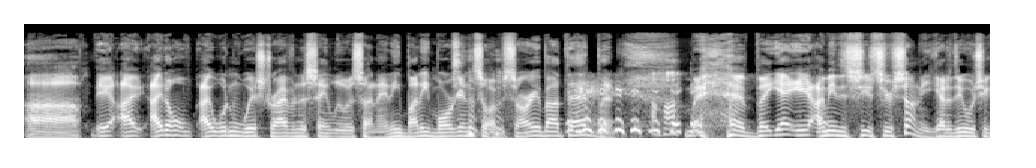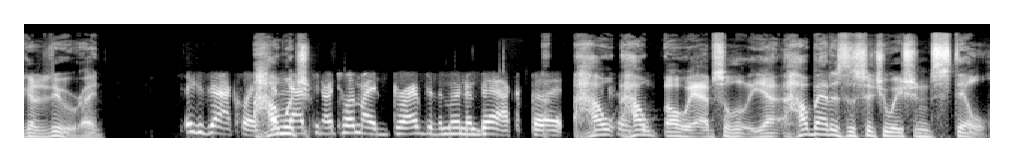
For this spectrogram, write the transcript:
Uh, I, I don't, I wouldn't wish driving to St. Louis on anybody, Morgan. So I'm sorry about that. But, but yeah, yeah, I mean, it's, it's your son. You got to do what you got to do, right? Exactly. How and much- That's, you know, I told him I'd drive to the moon and back, but How, how, oh, absolutely. Yeah. How bad is the situation still?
